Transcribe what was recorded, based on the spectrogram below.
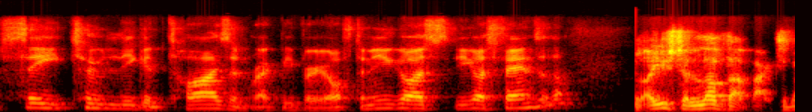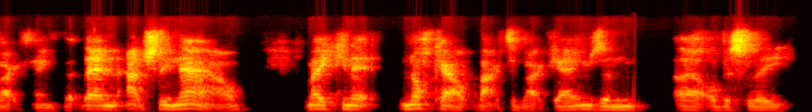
see two-legged ties in rugby very often. Are you guys, are you guys fans of them? I used to love that back-to-back thing, but then actually now making it knockout back-to-back games, and uh, obviously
